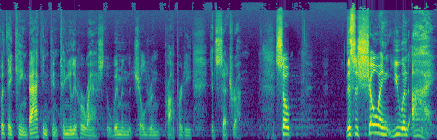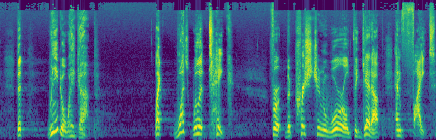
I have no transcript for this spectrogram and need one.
but they came back and continually harassed the women, the children, property, etc. So, this is showing you and I that we need to wake up. Like, what will it take for the Christian world to get up and fight?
